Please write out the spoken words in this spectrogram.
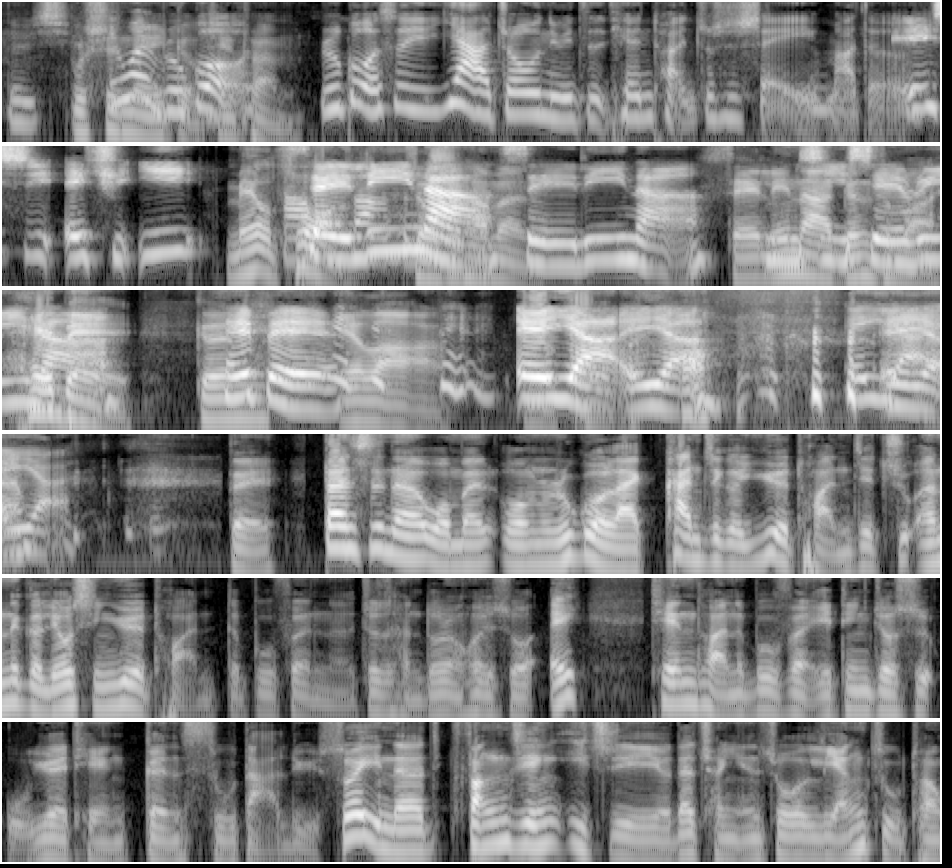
对不起，不是因为。如果如果是亚洲女子天团，就是谁？马德 A C H E 没有错，Selina，Selina，Selina 跟什么？黑北，黑北，Ella，A 呀哎呀哎呀哎呀，对。但是呢，我们我们如果来看这个乐团这主呃那个流行乐团的部分呢，就是很多人会说，哎，天团的部分一定就是五月天跟苏打绿。所以呢，坊间一直也有在传言说，两组团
